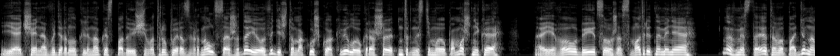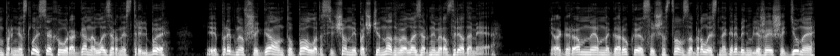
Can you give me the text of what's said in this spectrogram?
Я отчаянно выдернул клинок из падающего трупа и развернулся, ожидая увидеть, что макушку Аквилы украшают внутренности моего помощника, а его убийца уже смотрит на меня, но вместо этого по дюнам пронеслось эхо урагана лазерной стрельбы, и прыгнувший гаунт упал, рассечённый почти надвое лазерными разрядами. Огромное многорукое существо взобралось на гребень ближайшей дюны,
